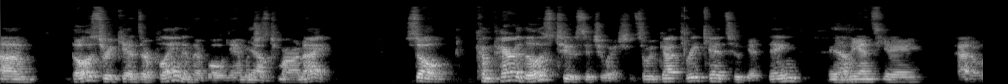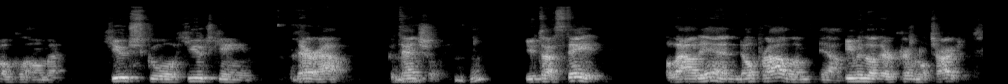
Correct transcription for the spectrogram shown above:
um, those three kids are playing in their bowl game, which yeah. is tomorrow night. So compare those two situations. So we've got three kids who get dinged yeah. by the NCAA at Oklahoma huge school, huge game, they're out potentially. Mm-hmm. Utah State allowed in, no problem. Yeah. Even though they're criminal charges.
